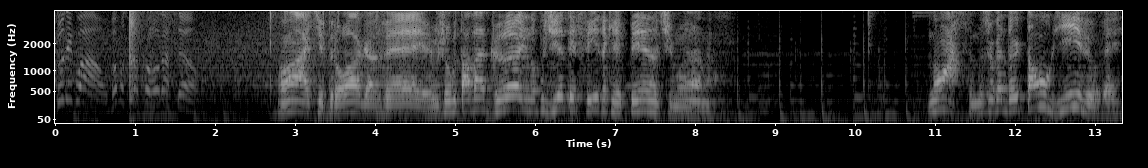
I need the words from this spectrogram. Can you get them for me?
Tudo igual. Vamos pra prorrogação. Ai, que droga, velho. O jogo tava ganho, não podia ter feito aquele pênalti, mano. Nossa, meu jogador tá horrível, velho.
